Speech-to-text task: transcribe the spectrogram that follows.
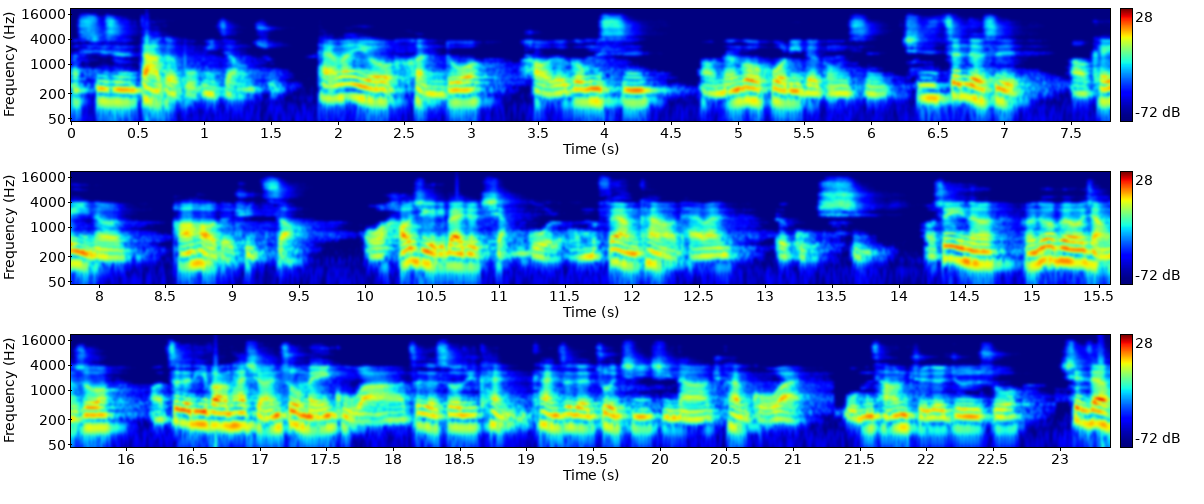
那其实大可不必这样做。台湾有很多好的公司哦，能够获利的公司，其实真的是哦，可以呢好好的去找。我好几个礼拜就讲过了，我们非常看好台湾的股市。所以呢，很多朋友讲说啊，这个地方他喜欢做美股啊，这个时候去看看这个做基金啊，去看国外。我们常常觉得就是说，现在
